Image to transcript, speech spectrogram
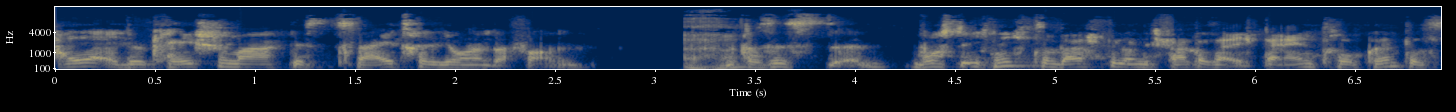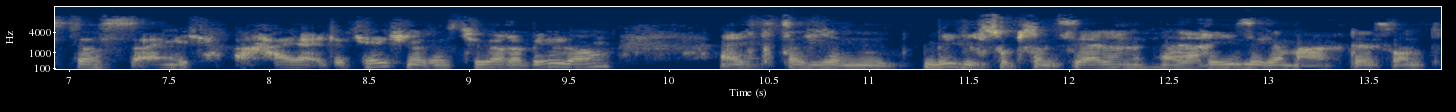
Higher Education Markt ist zwei Trillionen davon. Aha. Das ist, äh, wusste ich nicht zum Beispiel und ich fand das eigentlich beeindruckend, dass das eigentlich Higher Education, das heißt höhere Bildung, eigentlich tatsächlich ein wirklich substanziell ein riesiger Markt ist. Und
